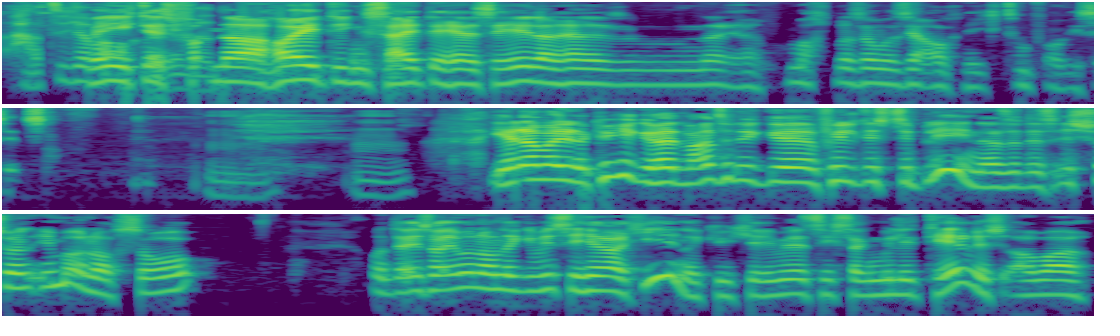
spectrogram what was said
Hat sich aber Wenn ich das von der heutigen Seite her sehe, dann äh, naja, macht man sowas ja auch nicht zum Vorgesetzten. Mhm. Mhm. Ja, aber in der Küche gehört wahnsinnig äh, viel Disziplin. Also das ist schon immer noch so. Und da ist auch immer noch eine gewisse Hierarchie in der Küche. Ich will jetzt nicht sagen militärisch, aber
